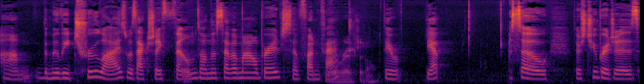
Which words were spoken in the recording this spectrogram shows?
um, the movie True Lies was actually filmed on the Seven Mile Bridge. So fun fact. original. They were yep. So there's two bridges.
